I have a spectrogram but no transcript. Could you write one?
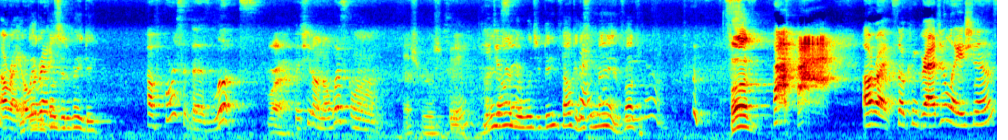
All right, are we like ready? pussy to me, D. Of course it does. Looks, Right. but you don't know what's going on. That's real. See? I He ain't just arguing with you, D. Fuck it, it's a man. Fuck it. you go. Fuck. All right, so congratulations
